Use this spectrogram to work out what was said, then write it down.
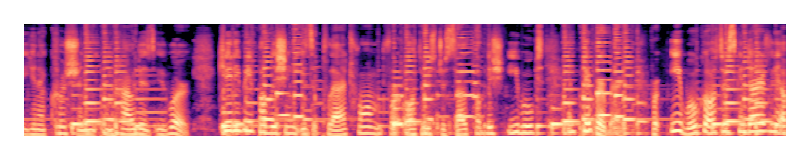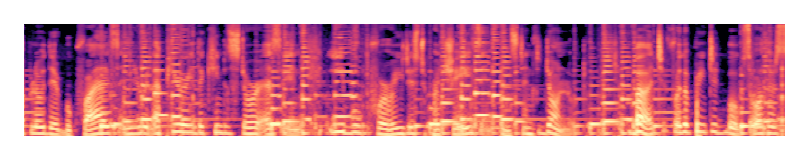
you know cushion and how does it work? Kdp publishing is a platform for authors to self-publish ebooks and paperback. For ebook authors can directly upload their book files and it will appear in the kindle store as an ebook for readers to purchase and instantly download but for the printed books, authors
